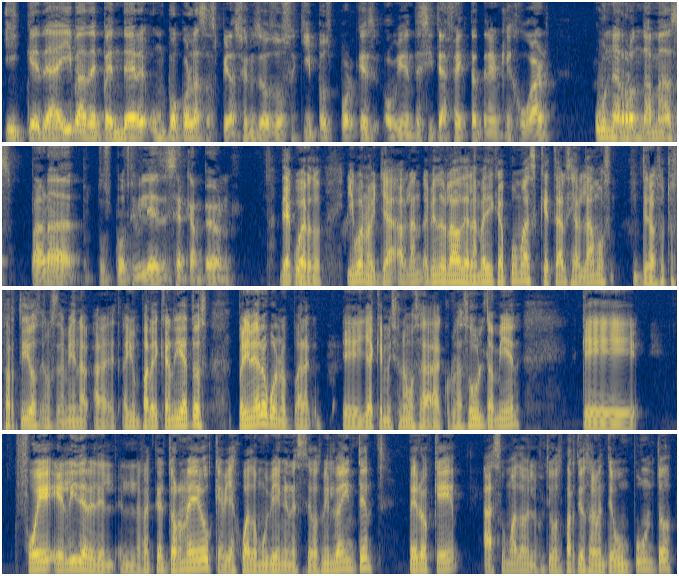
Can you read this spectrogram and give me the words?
y que de ahí va a depender un poco las aspiraciones de los dos equipos, porque obviamente sí te afecta tener que jugar una ronda más para tus posibilidades de ser campeón. De acuerdo. Y bueno, ya hablando, habiendo hablado de la América Pumas, ¿qué tal si hablamos de los otros partidos? Entonces, también hay un par de candidatos. Primero, bueno, para, eh, ya que mencionamos a, Cruz Azul también, que fue el líder en el, en del torneo, que había jugado muy bien en este 2020, pero que ha sumado en los últimos partidos solamente un punto.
